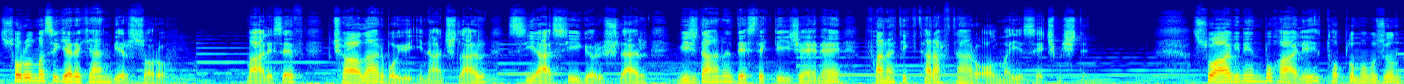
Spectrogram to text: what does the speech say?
Sorulması gereken bir soru. Maalesef çağlar boyu inançlar, siyasi görüşler vicdanı destekleyeceğine fanatik taraftar olmayı seçmişti. Suavi'nin bu hali toplumumuzun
